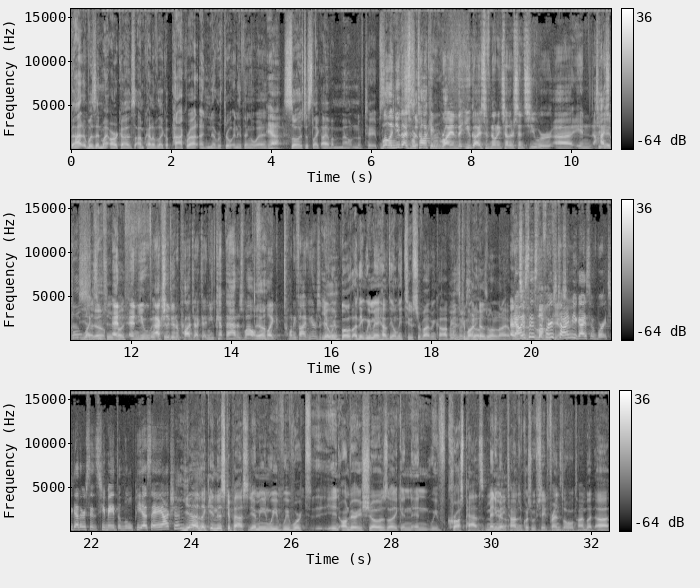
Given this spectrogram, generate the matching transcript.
That was in my archives. I'm kind of like a pack rat. I never throw anything away. Yeah. So it's just like I have a mountain of tapes. Well, I'm and you guys were talking, through. Ryan, that you guys have known each other since you were uh, in high school. Teenagers. Like, Yeah. since And, and you 14, actually did a project, and you kept that as well Yeah. like 25 years ago. Yeah, we both. I think we may have the only two surviving copies. think Kimani so. has one, and I have And one. Now, is this the first PSA. time you guys have worked together since you made the little PSA action? Yeah, like in this capacity. I mean, we've we've worked in on various shows, like and and we've crossed paths many many times. Of course, we've stayed friends the whole time, but uh,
